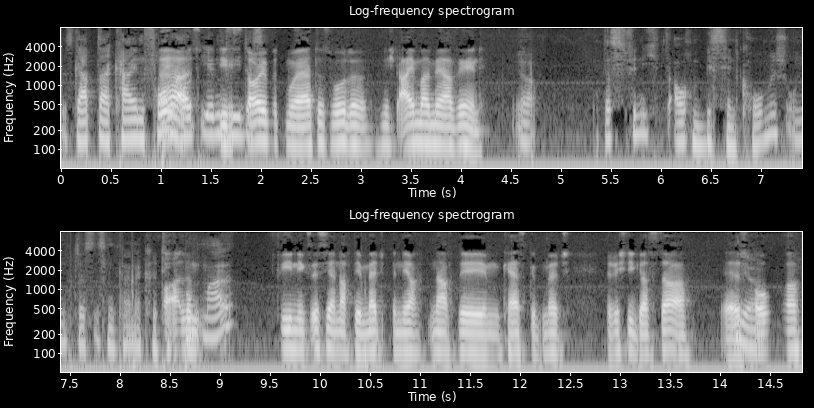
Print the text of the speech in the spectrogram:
Es gab da keinen Fallout ja, irgendwie. Die Story mit Muertes wurde nicht einmal mehr erwähnt. Ja. Das finde ich jetzt auch ein bisschen komisch und das ist ein kleiner Kritikpunkt mal. Phoenix ist ja nach dem Match, nach, nach dem Casket-Match ein richtiger Star. Er ist ja. over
